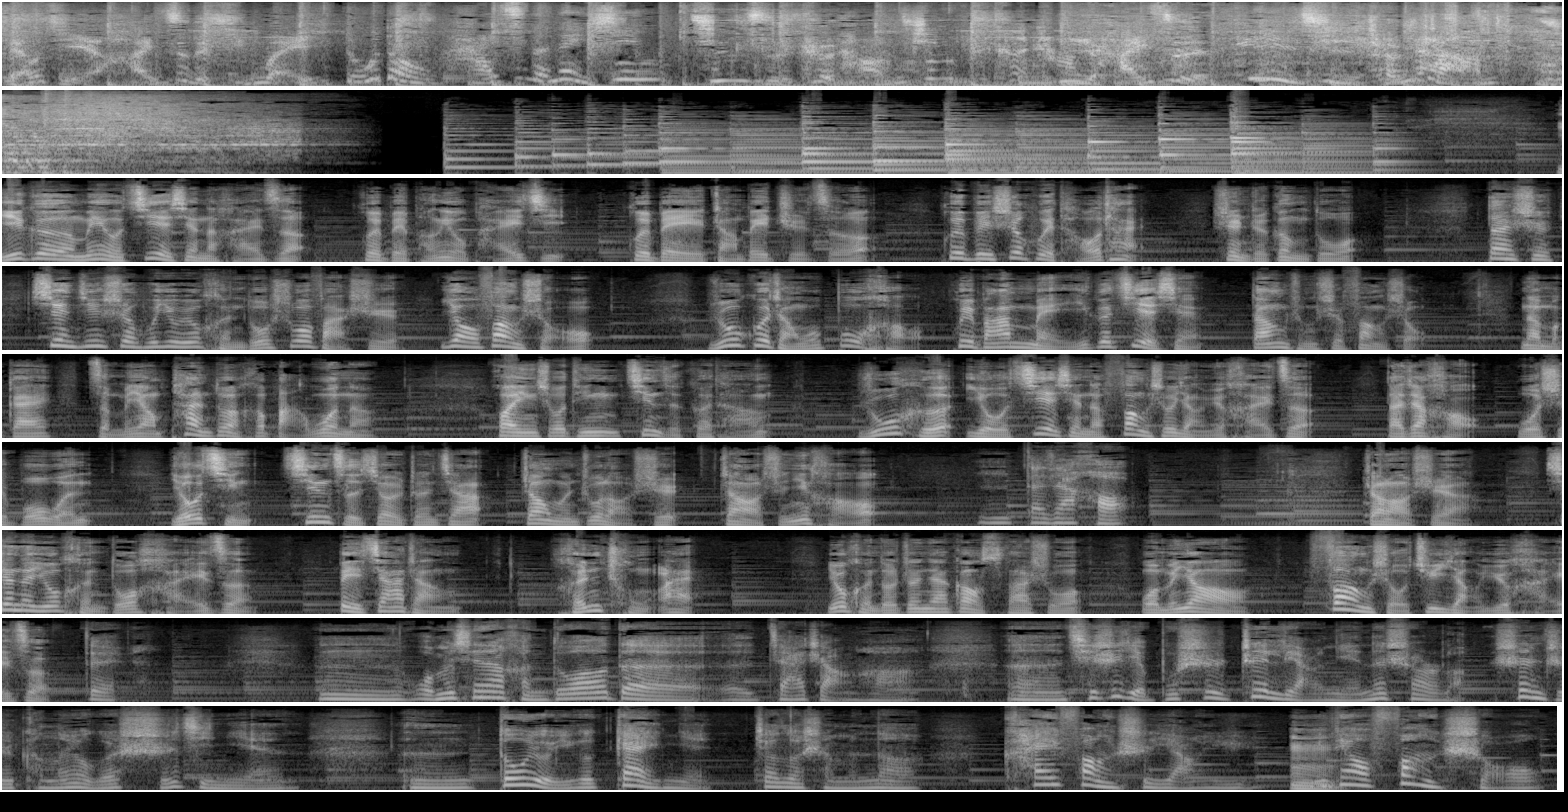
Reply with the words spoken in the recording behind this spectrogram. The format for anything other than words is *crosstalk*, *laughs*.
了解孩子的行为，读懂孩子的内心。亲子课堂，亲子课堂，与孩子一起成长。一个没有界限的孩子会被朋友排挤，会被长辈指责，会被社会淘汰，甚至更多。但是现今社会又有很多说法是要放手，如果掌握不好，会把每一个界限当成是放手。那么该怎么样判断和把握呢？欢迎收听亲子课堂，如何有界限的放手养育孩子？大家好，我是博文，有请亲子教育专家张文珠老师。张老师你好。嗯，大家好。张老师啊，现在有很多孩子被家长很宠爱，有很多专家告诉他说，我们要放手去养育孩子。对，嗯，我们现在很多的呃家长哈，嗯，其实也不是这两年的事儿了，甚至可能有个十几年，嗯，都有一个概念叫做什么呢？开放式养育，一定要放手。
